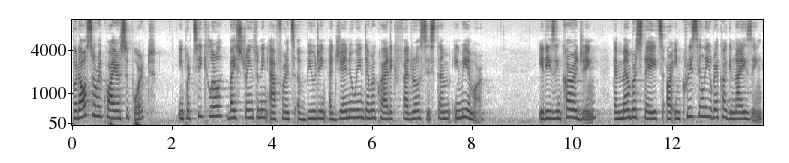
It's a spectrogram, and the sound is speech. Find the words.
but also require support in particular by strengthening efforts of building a genuine democratic federal system in Myanmar. It is encouraging that member states are increasingly recognizing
